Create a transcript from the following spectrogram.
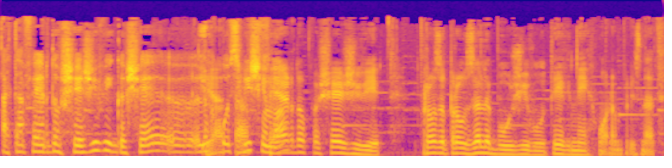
A ta Ferdo še živi, ga še uh, lahko ja, slišimo? Ferdo pa še živi pravzaprav zelo bo užival v teh dneh, moram priznati.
